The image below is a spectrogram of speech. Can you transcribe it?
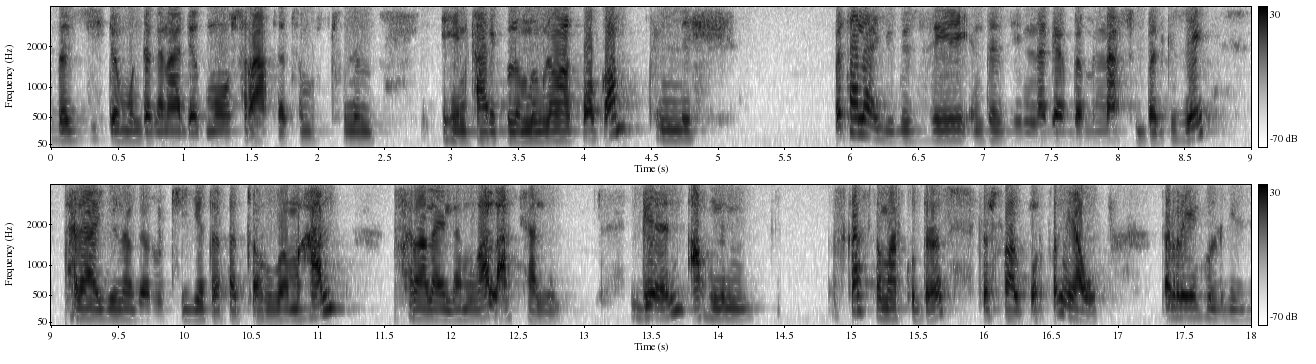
በዚህ ደግሞ እንደገና ደግሞ ስርዓተ ትምህርቱንም ይሄን ካሪኩለምንም ለማቋቋም ትንሽ በተለያዩ ጊዜ እንደዚህን ነገር በምናስብበት ጊዜ የተለያዩ ነገሮች እየተፈጠሩ በመሀል ስራ ላይ ለመዋል አልቻልንም። ግን አሁንም እስከ አስተማርኩ ድረስ ተስፋ አልቆርጥም። ያው ጥሬን ሁልጊዜ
